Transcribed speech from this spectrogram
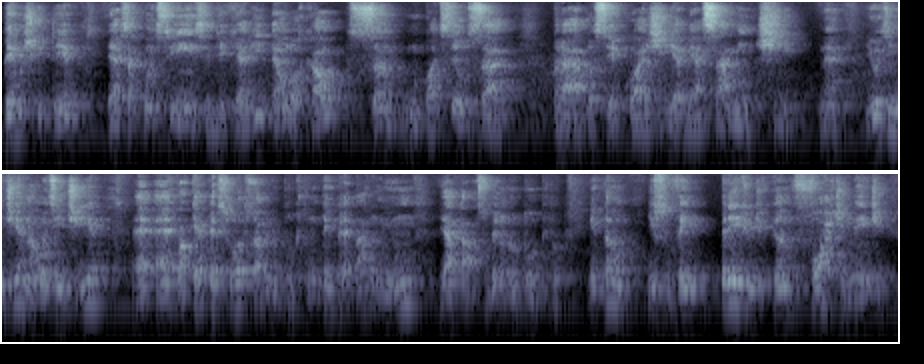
temos que ter essa consciência de que ali é um local santo, não pode ser usado para você coagir, ameaçar, mentir. Né? E hoje em dia não, hoje em dia é, é, qualquer pessoa sobe no púlpito, não tem preparo nenhum, já está subindo no púlpito. Então, isso vem prejudicando fortemente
